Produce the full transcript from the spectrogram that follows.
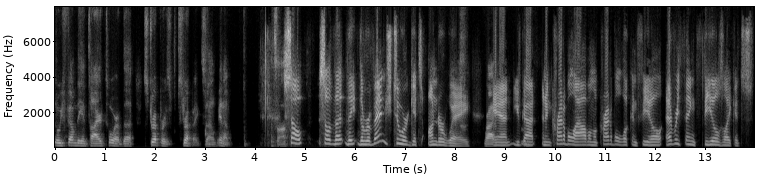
we filmed the entire tour of the strippers stripping. So, you know. That's awesome. So so the the the revenge tour gets underway Right. and you've got an incredible album incredible look and feel everything feels like it's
